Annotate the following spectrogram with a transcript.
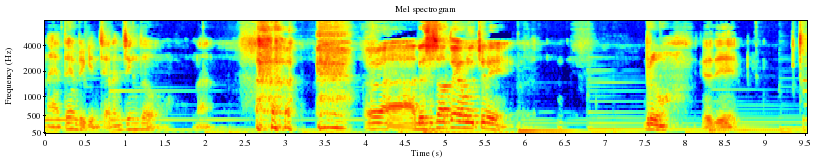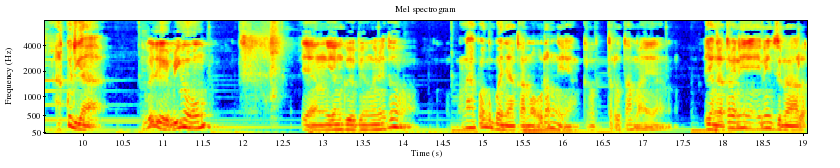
Nah itu yang bikin challenging tuh. Nah ada sesuatu yang lucu nih. Bro jadi aku juga gue juga bingung. Yang yang gue bingung itu kenapa kebanyakan orang ya terutama yang ya nggak tahu ini ini general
